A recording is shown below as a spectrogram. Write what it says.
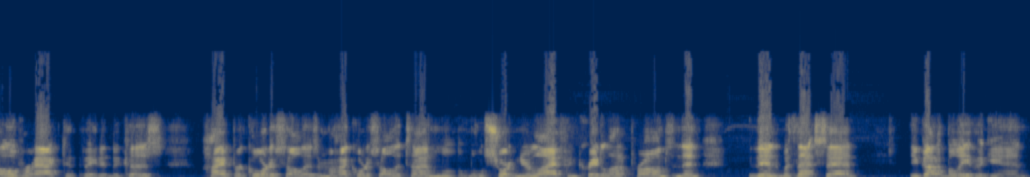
overactivated because hypercortisolism or high cortisol all the time will, will shorten your life and create a lot of problems. And then, then with that said, you got to believe again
